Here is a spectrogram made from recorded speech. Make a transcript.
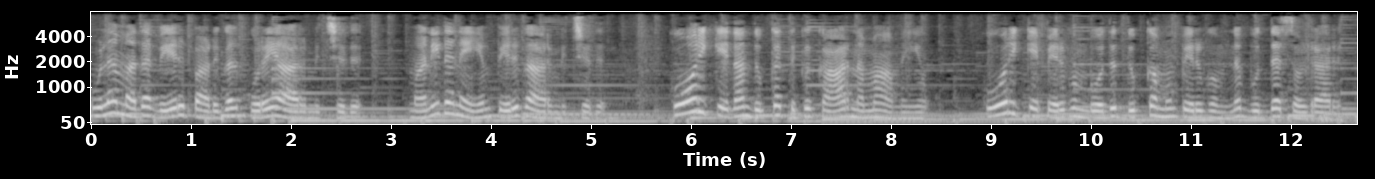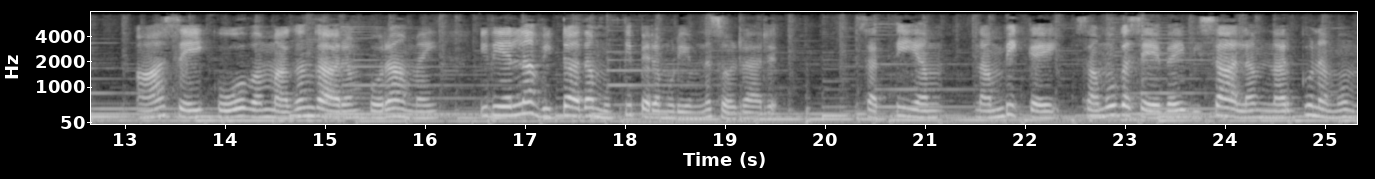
குல மத வேறுபாடுகள் குறைய ஆரம்பிச்சது. மனிதநேயம் பெருக ஆரம்பிச்சது. கோரிக்கை தான் துக்கத்துக்கு காரணமா அமையும். கோரிக்கை பெருகும் போது துக்கமும் பெருகும்னு புத்தர் சொல்றாரு. ஆசை கோபம் அகங்காரம் பொறாமை இது எல்லாம் விட்டாதான் முக்தி பெற முடியும்னு சொல்றாரு. சத்தியம் நம்பிக்கை சமூக சேவை விசாலம் நற்குணமும்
